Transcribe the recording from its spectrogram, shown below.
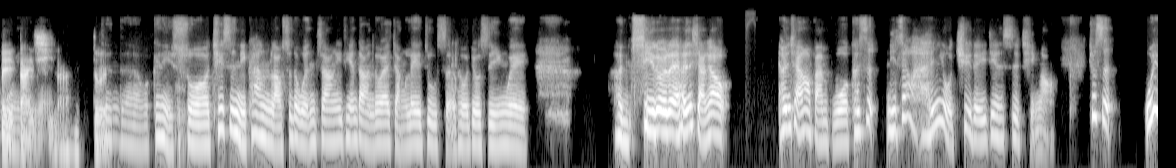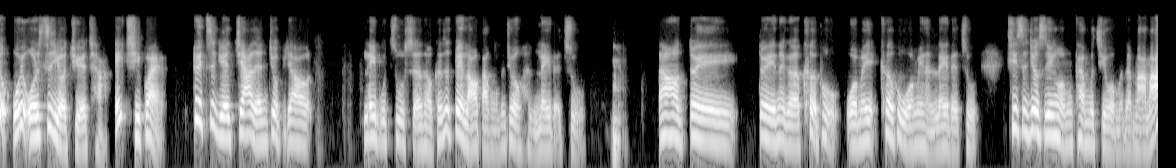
被带起来。对，真的，我跟你说，其实你看老师的文章，一天到晚都在讲勒住舌头，就是因为很气，对不对？很想要。很想要反驳，可是你知道很有趣的一件事情啊、哦，就是我有我有我自己有觉察，哎，奇怪，对自己的家人就比较勒不住舌头，可是对老板我们就很勒得住，嗯，然后对对那个客户，我们客户我们也很勒得住，其实就是因为我们看不起我们的妈妈，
